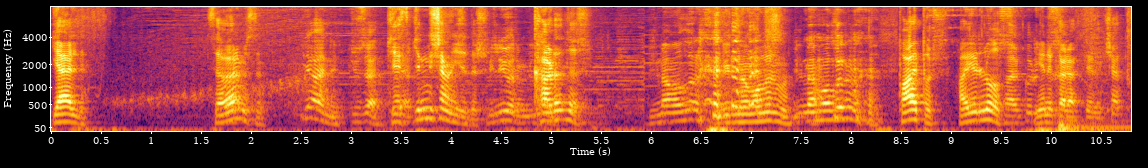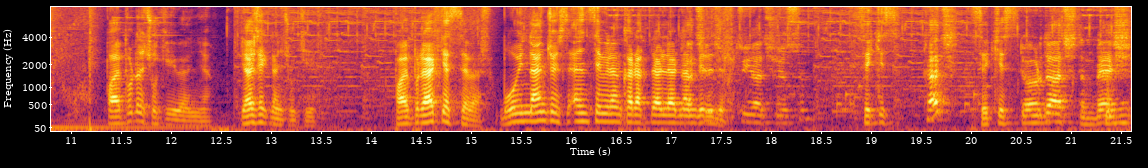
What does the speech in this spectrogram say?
Geldi. Sever misin? Yani güzel. Keskin nişancıdır. Biliyorum. biliyorum. Karıdır. Bilmem olur? Bilmem olur mu? Bilmem olur mu? Piper. Hayırlı olsun. Piper Yeni güzel. karakterini çak. Piper da çok iyi bence. Gerçekten çok iyi. Piper herkes sever. Bu oyunda en en sevilen karakterlerden Kaçıncı biridir. kutuyu açıyorsun? 8. Kaç? 8. 4'ü açtım. 5.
